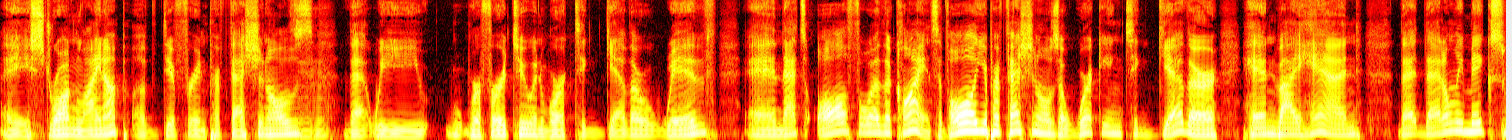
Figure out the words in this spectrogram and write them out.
a strong lineup of different professionals mm-hmm. that we refer to and work together with, and that's all for the clients. If all your professionals are working together hand by hand, that that only makes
